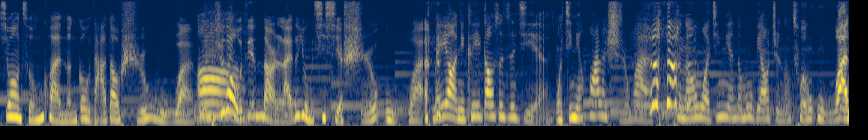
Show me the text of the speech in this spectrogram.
希望存款能够达到十五万。我不知道我自己哪来的勇气写十五万。没有，你可以告诉自己，我今年花了十万，可能我今年的目标只能存五万。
